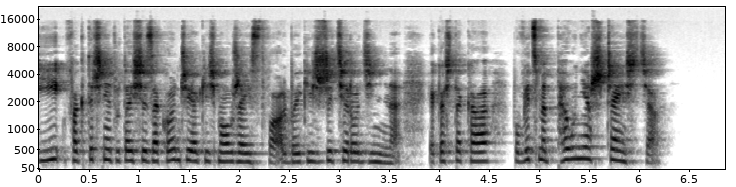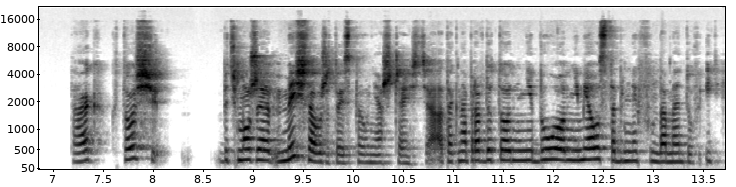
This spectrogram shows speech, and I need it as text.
i faktycznie tutaj się zakończy jakieś małżeństwo albo jakieś życie rodzinne, jakaś taka powiedzmy pełnia szczęścia. Tak? Ktoś być może myślał, że to jest pełnia szczęścia, a tak naprawdę to nie było, nie miało stabilnych fundamentów i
